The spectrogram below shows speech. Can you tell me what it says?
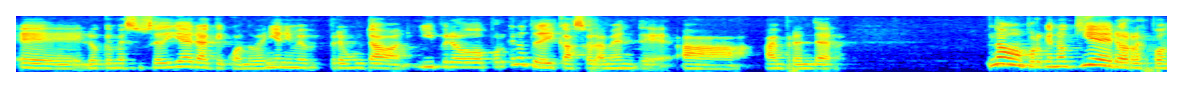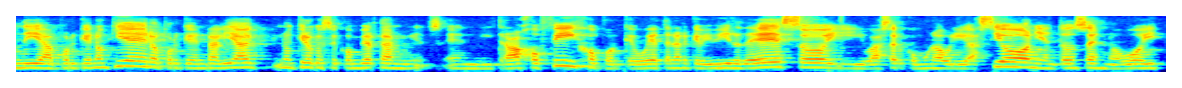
eh, lo que me sucedía era que cuando venían y me preguntaban, ¿y pero por qué no te dedicas solamente a, emprender? No, porque no quiero, respondía, porque no quiero, porque en realidad no quiero que se convierta en mi, trabajo fijo, porque voy a tener que vivir de eso y va a ser como una obligación y entonces no voy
